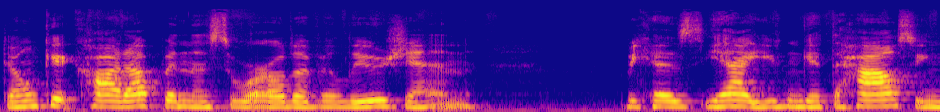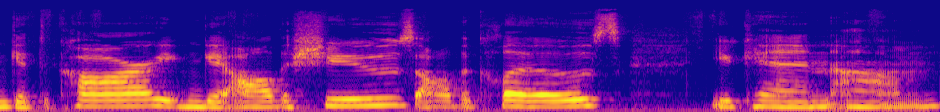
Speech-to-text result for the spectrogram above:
don't get caught up in this world of illusion because yeah you can get the house you can get the car you can get all the shoes all the clothes you can um,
